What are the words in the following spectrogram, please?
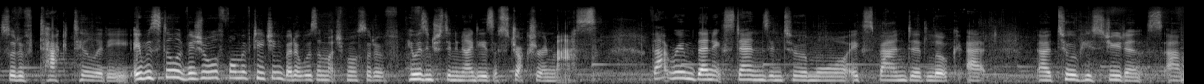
sort of tactility. It was still a visual form of teaching, but it was a much more sort of, he was interested in ideas of structure and mass. That room then extends into a more expanded look at uh, two of his students, um,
